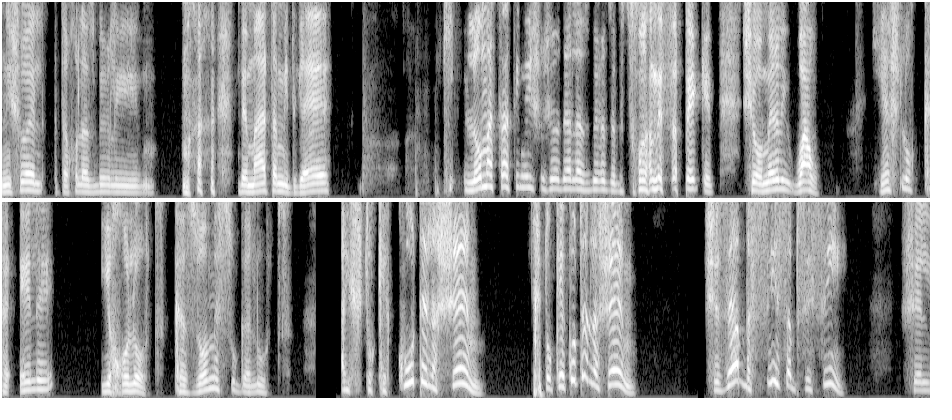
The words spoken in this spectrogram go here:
אני שואל, אתה יכול להסביר לי במה אתה מתגאה? כי לא מצאתי מישהו שיודע להסביר את זה בצורה מספקת, שאומר לי, וואו, יש לו כאלה יכולות, כזו מסוגלות. ההשתוקקות אל השם, השתוקקות אל השם, שזה הבסיס הבסיסי של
